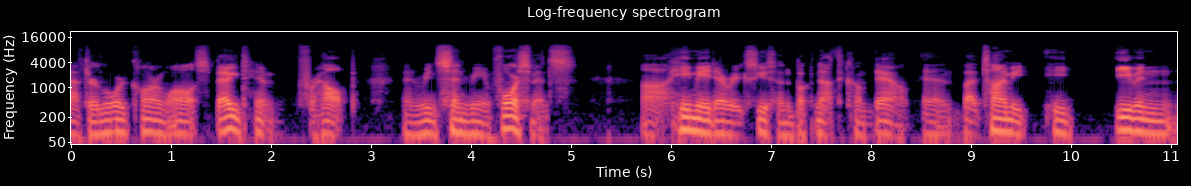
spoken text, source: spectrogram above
after Lord Cornwallis begged him for help and re- send reinforcements. Uh, he made every excuse in the book not to come down, and by the time he he even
